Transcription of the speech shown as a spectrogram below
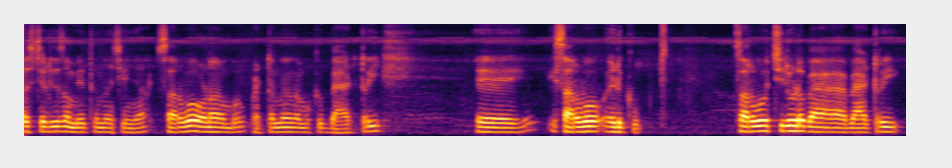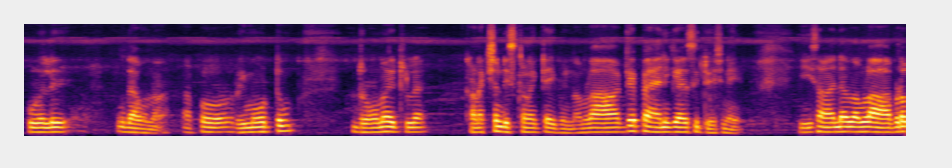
ടെസ്റ്റ് അടിച്ച സമയത്ത് എന്ന് വെച്ച് കഴിഞ്ഞാൽ സർവോ ഓൺ ആകുമ്പോൾ പെട്ടെന്ന് നമുക്ക് ബാറ്ററി സർവോ എടുക്കും. സർവോ ഇച്ചിരിയുടെ ബാറ്ററി കൂടുതൽ ഇതാവുന്നതാണ്. അപ്പോൾ റിമോട്ടും ഡ്രോണുമായിട്ടുള്ള കണക്ഷൻ ഡിസ്കണക്റ്റ് ആയിപ്പോയി പോയി. നമ്മൾ ആകെ പാനിക് ആയ സിറ്റുവേഷനായി ഈ സാധനം നമ്മൾ അവിടെ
